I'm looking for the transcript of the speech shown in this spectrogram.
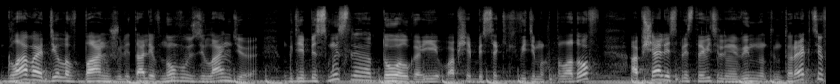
Главы отделов Bungie летали в Новую Зеландию, где бессмысленно долго и вообще без всяких видимых плодов общались с представителями Wingnet Interactive,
